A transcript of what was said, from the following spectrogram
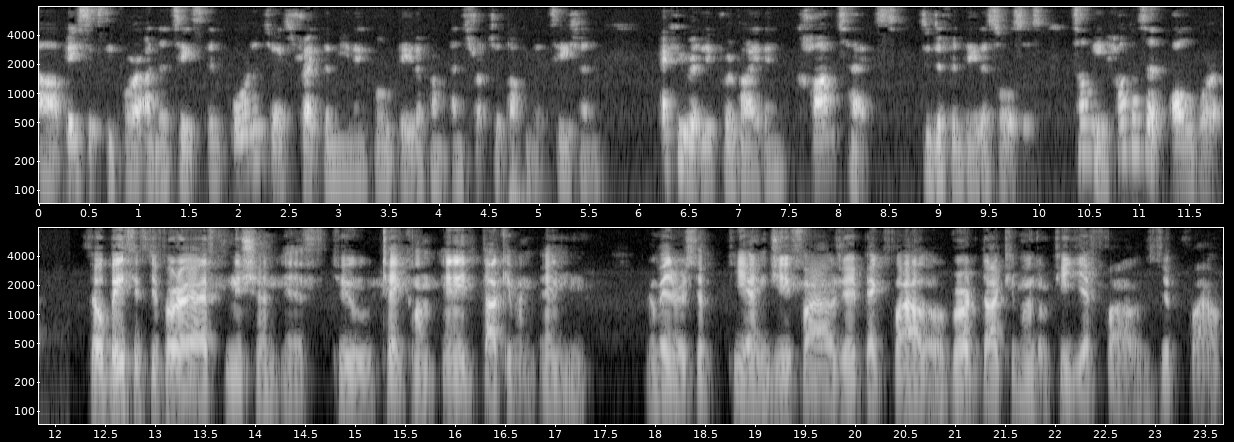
uh, Base64 undertakes in order to extract the meaningful data from unstructured documentation accurately providing context to different data sources. Tell me, how does it all work? So Base64 AI's mission is to take on any document, and whether it's a PNG file, JPEG file, or Word document, or PDF file, or zip file,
